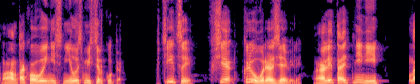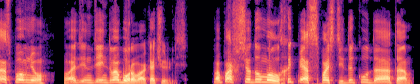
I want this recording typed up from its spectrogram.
Вам такого и не снилось, мистер Купер. Птицы все клювы разъявили, а летать ни-ни. Нас, помню, в один день два борова окочурились. Папаш все думал, хоть мясо спасти, да куда там.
